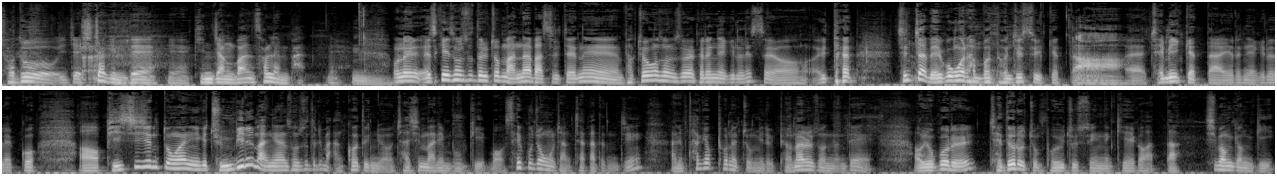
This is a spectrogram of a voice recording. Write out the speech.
저도 이제 시작인데 예, 긴장 반 설렘 반. 네. 음. 오늘 SK 선수들 좀 만나봤을 때는 박종호 선수가 그런 얘기를 했어요. 일단 진짜 내공을 한번 던질 수 있겠다. 아. 예, 재미있겠다 이런 얘기를 했고 어, 비시즌 동안 이게 준비를 많이 한 선수들이 많거든요. 자신만의 무기, 뭐 세구종을 장착하든지 아니면 타격톤에 좀 이렇게 변화를 줬는데 어, 요거를 제대로 좀 보여줄 수 있는 기회가 왔다. 시범 경기,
